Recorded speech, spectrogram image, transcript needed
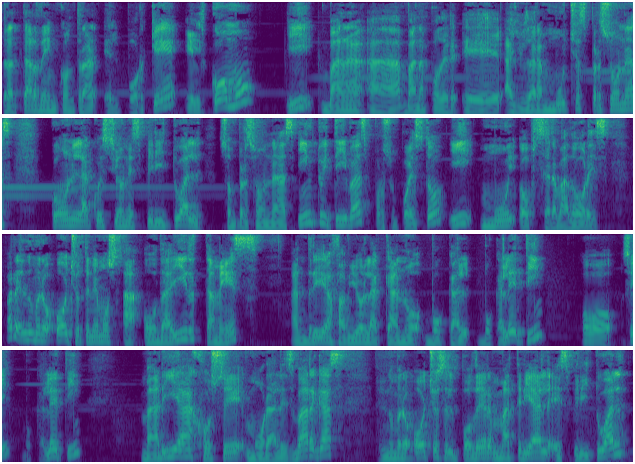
tratar de encontrar el por qué, el cómo y van a, van a poder eh, ayudar a muchas personas con la cuestión espiritual. Son personas intuitivas, por supuesto, y muy observadores. Para el número 8 tenemos a Odair Tamés, Andrea Fabiola Cano Bocaletti, o sí, Bocaletti, María José Morales Vargas. El número 8 es el poder material espiritual.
